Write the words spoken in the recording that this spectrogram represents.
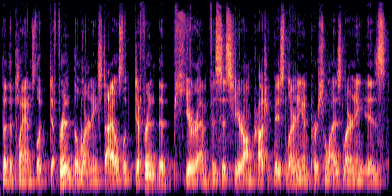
but the plans look different, the learning styles look different. The pure emphasis here on project-based learning and personalized learning is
